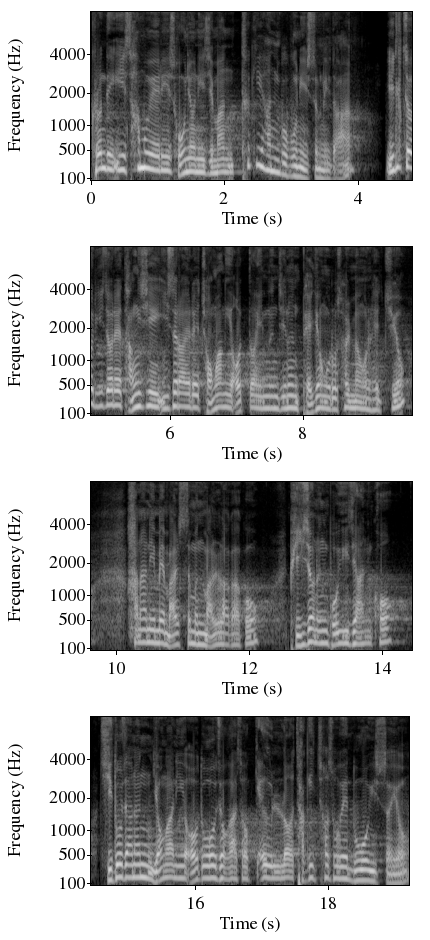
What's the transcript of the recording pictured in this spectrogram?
그런데 이 사무엘이 소년이지만 특이한 부분이 있습니다. 1절, 2절에 당시에 이스라엘의 정황이 어떠했는지는 배경으로 설명을 했지요. 하나님의 말씀은 말라가고 비전은 보이지 않고 지도자는 영안이 어두워져 가서 깨을러 자기 처소에 누워 있어요.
